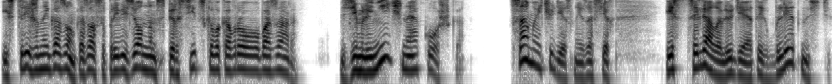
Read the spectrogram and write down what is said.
и стриженный газон казался привезенным с персидского коврового базара. Земляничное окошко самое чудесное изо всех, исцеляла людей от их бледности,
